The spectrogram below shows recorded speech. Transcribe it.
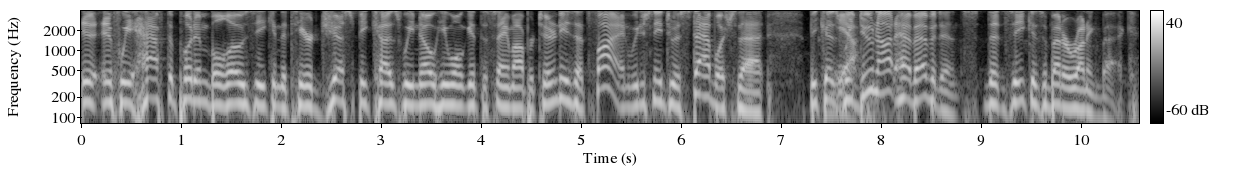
if we have to put him below Zeke in the tier just because we know he won't get the same opportunities, that's fine. We just need to establish that because Yeah. we do not have evidence that Zeke is a better running back.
